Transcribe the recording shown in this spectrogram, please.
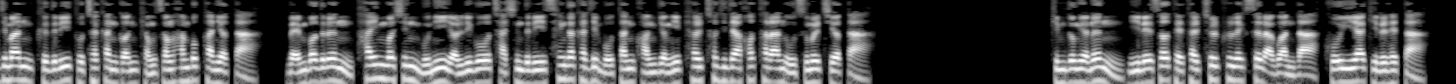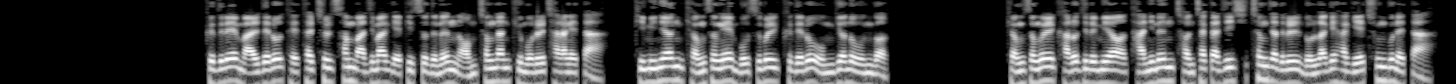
하지만 그들이 도착한 건 경성 한복판이었다. 멤버들은 타임머신 문이 열리고 자신들이 생각하지 못한 광경이 펼쳐지자 허탈한 웃음을 지었다. 김동현은 이래서 대탈출 플렉스라고 한다. 고 이야기를 했다. 그들의 말대로 대탈출 3 마지막 에피소드는 엄청난 규모를 자랑했다. 김인현 경성의 모습을 그대로 옮겨놓은 것. 경성을 가로지르며 다니는 전차까지 시청자들을 놀라게 하기에 충분했다.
